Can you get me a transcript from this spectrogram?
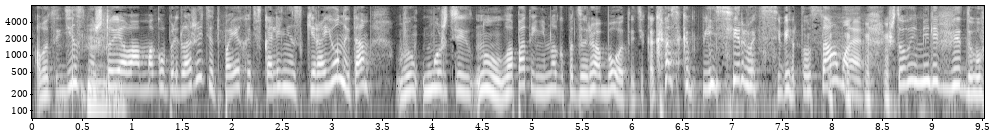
А вот единственное, что я вам могу предложить, это поехать в Калининский район, и там вы можете, ну, лопатой немного подзаработать, и как раз компенсировать себе то самое, что вы имели в виду.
